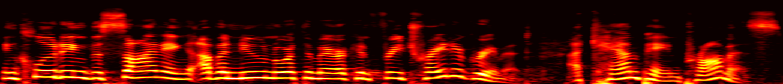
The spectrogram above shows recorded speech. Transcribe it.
including the signing of a new North American free trade agreement, a campaign promise.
